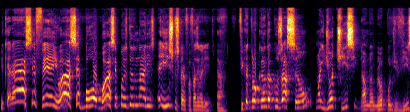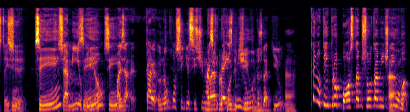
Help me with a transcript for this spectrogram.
e o cara, ah, você é feio, ah, você é bobo, ah, você pôs o dedo no nariz. É isso que os caras estão fazendo ali. É. Fica trocando acusação, uma idiotice, ao meu meu ponto de vista, isso, Sim. é, Sim. isso é a minha sim, opinião. sim. Mas, ah, cara, eu não consegui assistir Não mais é que 10 propositivo, minutos né? daquilo, É. porque não tem proposta absolutamente Ah. nenhuma.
